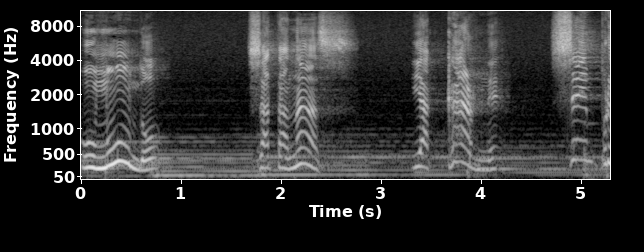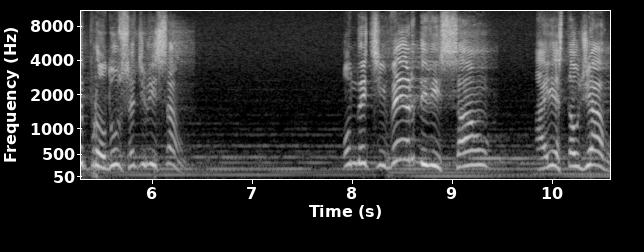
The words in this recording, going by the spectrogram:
O mundo, Satanás e a carne sempre produzem divisão. Onde tiver divisão, aí está o diabo.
